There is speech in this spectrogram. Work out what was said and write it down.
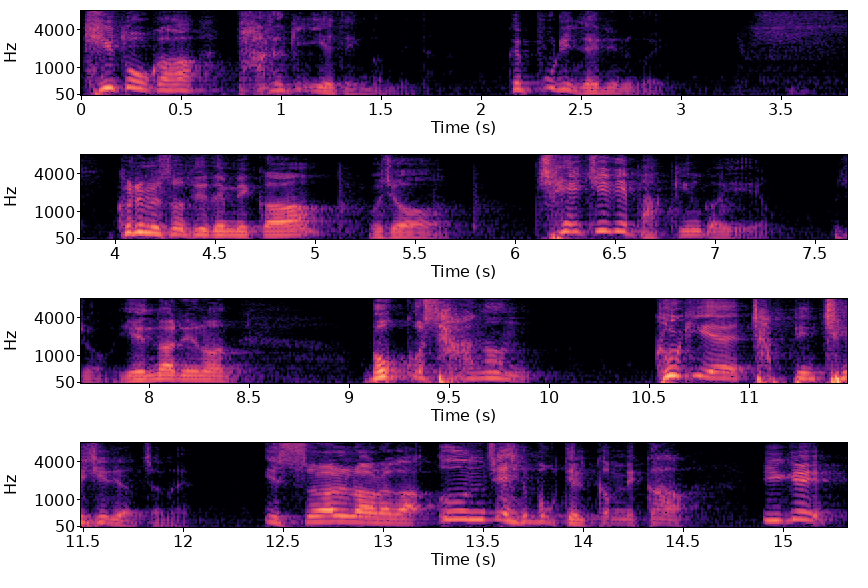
기도가 바르게 이해된 겁니다. 그 뿌리 내리는 거예요. 그러면서 어떻게 됩니까? 그죠? 체질이 바뀐 거예요. 그죠? 옛날에는 먹고 사는 거기에 잡힌 체질이었잖아요. 이스라엘 나라가 언제 회복될 겁니까? 이게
